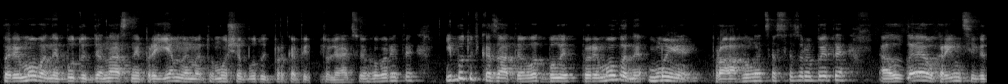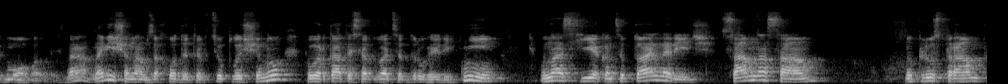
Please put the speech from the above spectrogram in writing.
Перемовини будуть для нас неприємними, тому що будуть про капітуляцію говорити, і будуть казати: от були перемовини, ми прагнули це все зробити, але українці відмовились. Да? Навіщо нам заходити в цю площину, повертатися в 22-й рік? Ні. У нас є концептуальна річ сам на сам, ну плюс Трамп.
